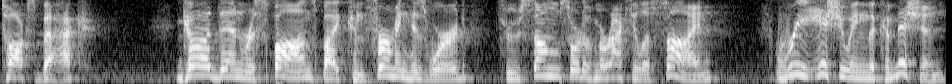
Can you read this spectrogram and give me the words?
talks back, God then responds by confirming his word through some sort of miraculous sign, reissuing the commission,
